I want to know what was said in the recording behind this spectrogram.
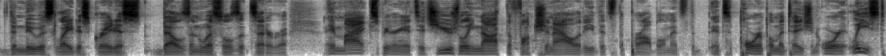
the newest, latest, greatest bells and whistles, etc. In my experience, it's usually not the functionality that's the problem. It's the it's poor implementation or at least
